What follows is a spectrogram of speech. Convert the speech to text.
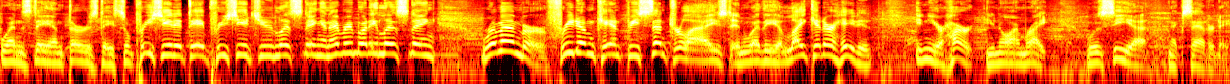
Wednesday, and Thursday. So appreciate it, Dave. Appreciate you listening and everybody listening. Remember, freedom can't be centralized, and whether you like it or hate it, in your heart, you know I'm right. We'll see you next Saturday.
